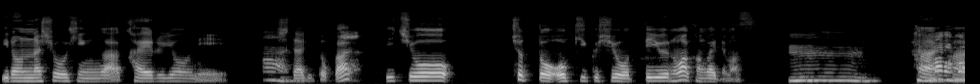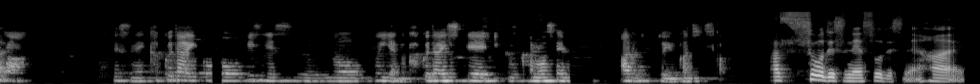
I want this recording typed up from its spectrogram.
いろんな商品が買えるようにはいしたりとか、一応ちょっと大きくしようっていうのは考えてます。うーん。はいまだまはいだですね、拡大、こう、ビジネスの分野が拡大していく可能性もあるという感じですか？あ、そうですね、そうですね、はい。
